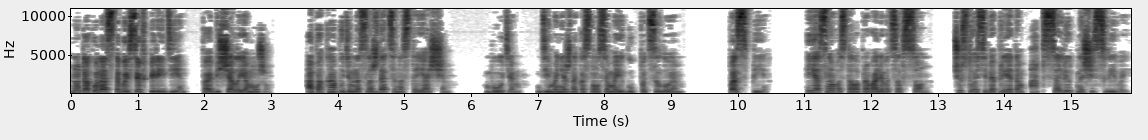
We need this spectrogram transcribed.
«Ну так у нас с тобой все впереди», — пообещала я мужу. «А пока будем наслаждаться настоящим». «Будем», — Дима нежно коснулся моих губ поцелуем. «Поспи». Я снова стала проваливаться в сон, чувствуя себя при этом абсолютно счастливой,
